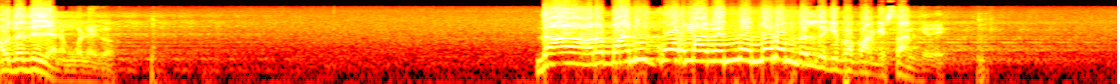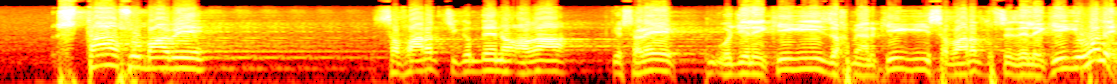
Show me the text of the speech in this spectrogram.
او د دې جنم ولګو دا ربانی کور ما ویند نرم دلته کې په پاکستان کې ستاسو باوې سفارت چې کوم دی نو هغه کې سړی وجل کېږي زخمیان کېږي سفارت څه ځل کېږي ولې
